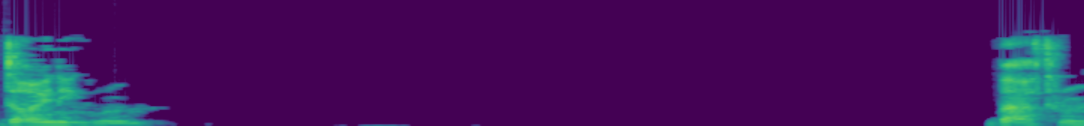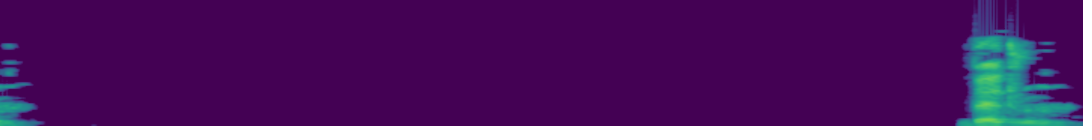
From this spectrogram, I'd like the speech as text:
Dining room. Bathroom. Bedroom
